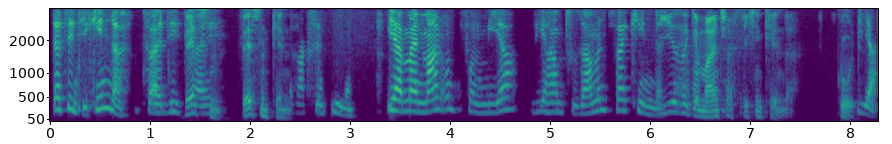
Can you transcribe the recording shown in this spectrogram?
Das sind die Kinder. Zwei, die Wessen? Zwei Wessen Kinder? Kinder? Ja, mein Mann und von mir, wir haben zusammen zwei Kinder. Ihre gemeinschaftlichen Kinder. Gut. Ja.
